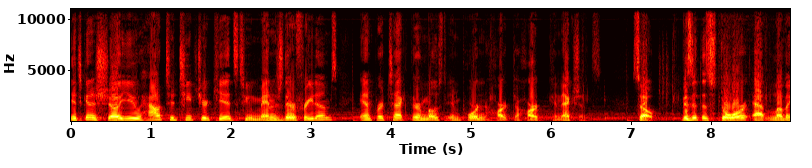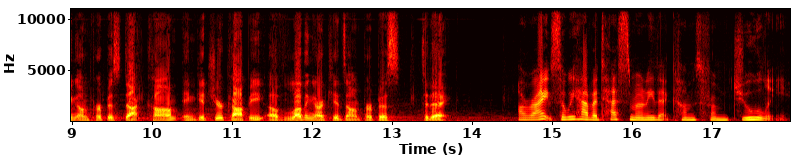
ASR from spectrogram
It's going to show you how to teach your kids to manage their freedoms and protect their most important heart to heart connections. So, visit the store at lovingonpurpose.com and get your copy of Loving Our Kids on Purpose today. All right. So we have a testimony that comes from Julie.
